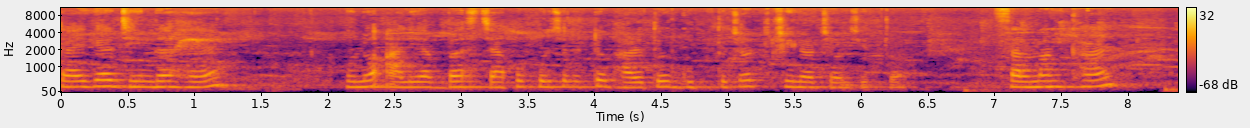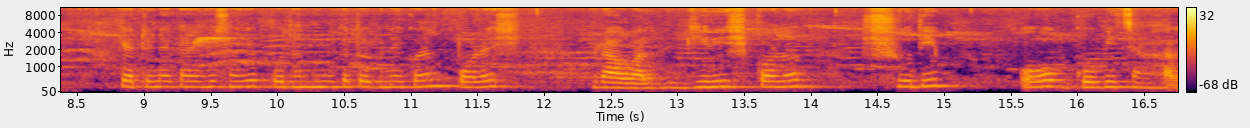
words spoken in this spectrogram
টাইগার জিন্দা হ্যায় হলো আলী আব্বাস জাফর পরিচালিত ভারতীয় গুপ্তচর থ্রিলার চলচ্চিত্র। সালমান খান, ক্যাটরিনা কাইফের সঙ্গে প্রধান ভূমিকাতে অভিনয় করেন পরেশ রাওয়াল, গিরিশ কর্ণদ সুদীপ ও গোবি চাহাল।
